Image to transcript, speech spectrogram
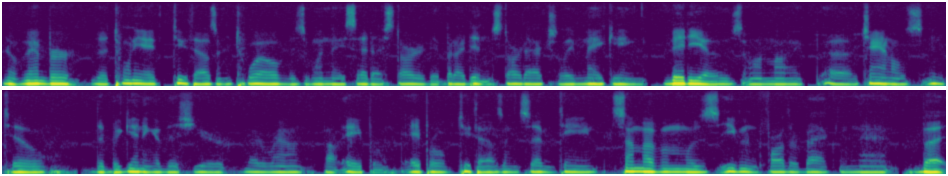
November the 28th, 2012 is when they said I started it, but I didn't start actually making videos on my uh, channels until the beginning of this year, right around about April, April 2017. Some of them was even farther back than that. But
